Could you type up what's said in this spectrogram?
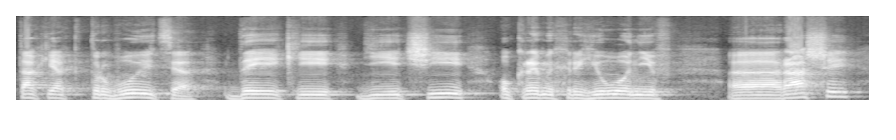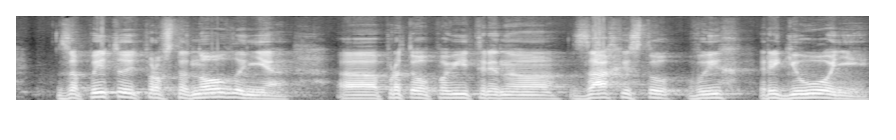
так як турбуються деякі діячі окремих регіонів е, Раші, запитують про встановлення е, протиповітряного захисту в їх регіоні,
